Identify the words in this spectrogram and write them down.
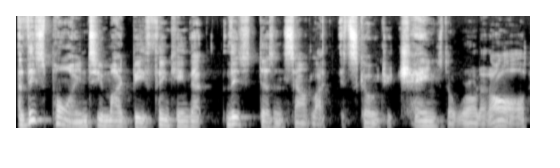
At this point, you might be thinking that this doesn't sound like it's going to change the world at all.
